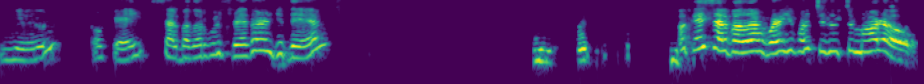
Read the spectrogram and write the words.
No. Okay. Salvador Wilfredo, are you there? Okay, Salvador, what are you going to do tomorrow?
